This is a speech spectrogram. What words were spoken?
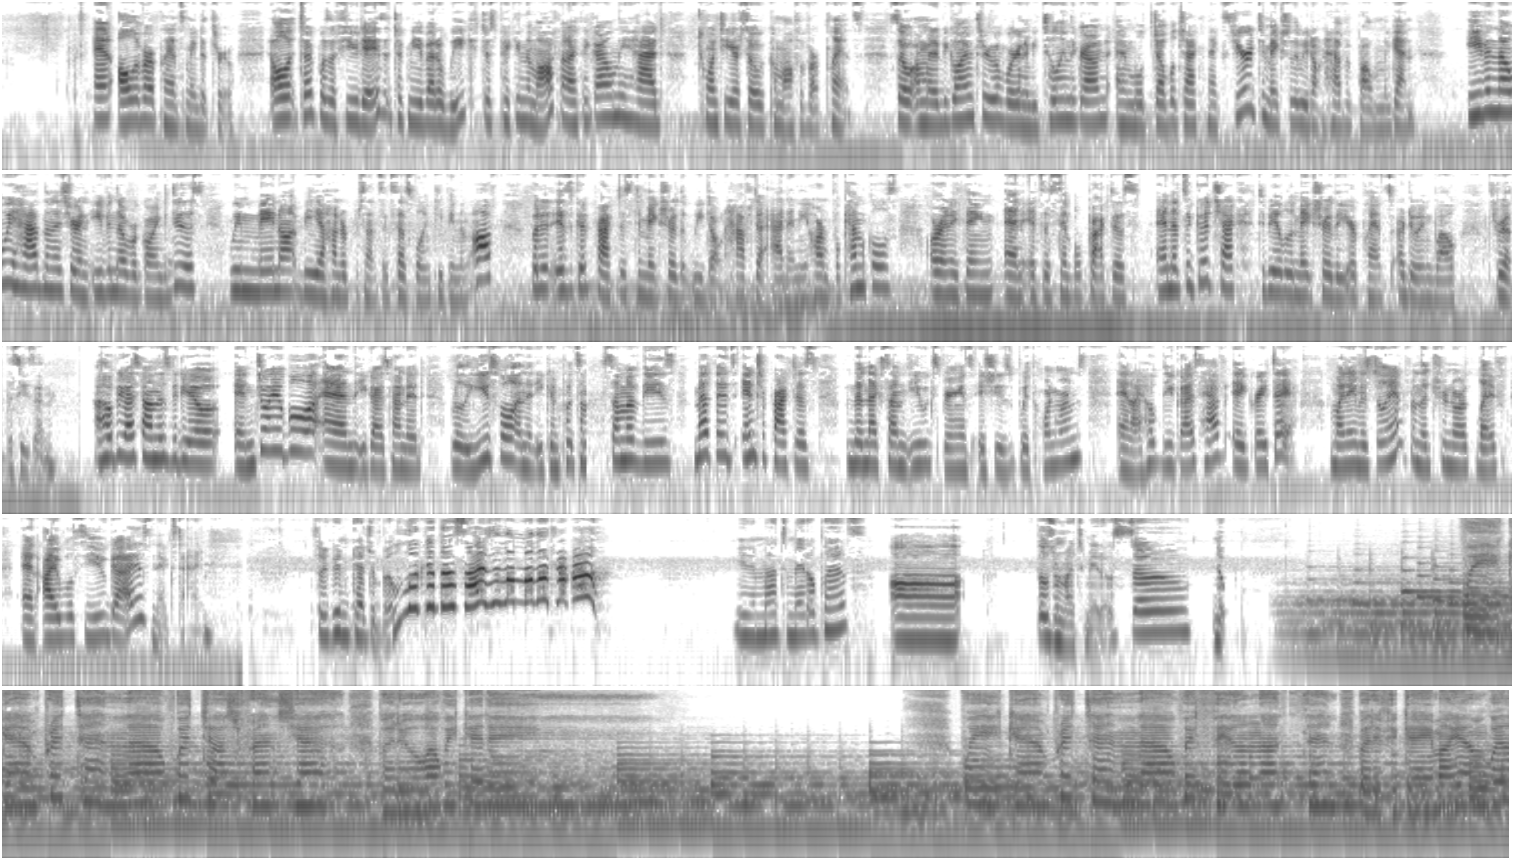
and all of our plants made it through. All it took was a few days. It took me about a week just picking them off and I think I only had 20 or so come off of our plants. So I'm going to be going through and we're going to be tilling the ground and we'll double check next year to make sure that we don't have a problem again even though we had them this year and even though we're going to do this, we may not be 100% successful in keeping them off, but it is good practice to make sure that we don't have to add any harmful chemicals or anything. And it's a simple practice and it's a good check to be able to make sure that your plants are doing well throughout the season. I hope you guys found this video enjoyable and that you guys found it really useful and that you can put some, some of these methods into practice the next time that you experience issues with hornworms. And I hope that you guys have a great day. My name is Jillian from the True North Life, and I will see you guys next time. So I couldn't catch it, but look at the size of the mother trucker! Eating my tomato plants? Uh, those are my tomatoes, so nope. We can pretend that we're just friends, yeah, but who are we kidding? Am willing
